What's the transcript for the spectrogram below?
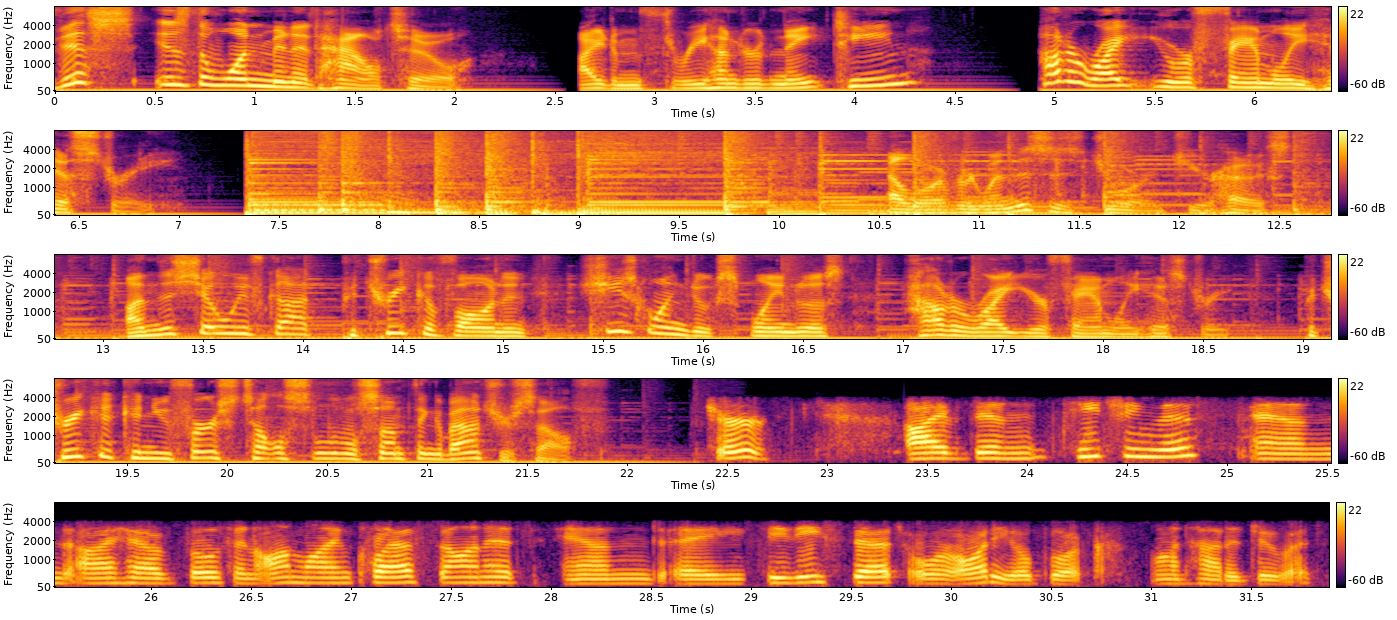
This is the one minute how to. Item 318 How to Write Your Family History. Hello, everyone. This is George, your host. On this show, we've got Patrika Vaughn, and she's going to explain to us how to write your family history. Patrika, can you first tell us a little something about yourself? Sure. I've been teaching this, and I have both an online class on it and a CD set or audio book on how to do it.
